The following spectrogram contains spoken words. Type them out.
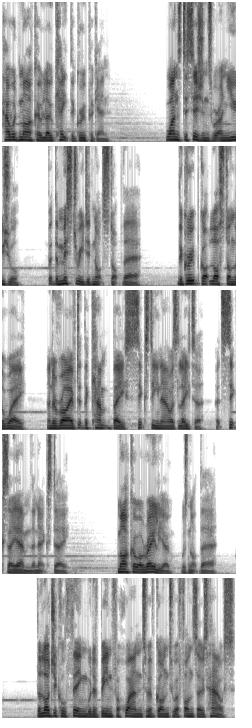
how would Marco locate the group again? Juan's decisions were unusual, but the mystery did not stop there. The group got lost on the way and arrived at the camp base 16 hours later at 6 am the next day. Marco Aurelio was not there. The logical thing would have been for Juan to have gone to Afonso's house,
